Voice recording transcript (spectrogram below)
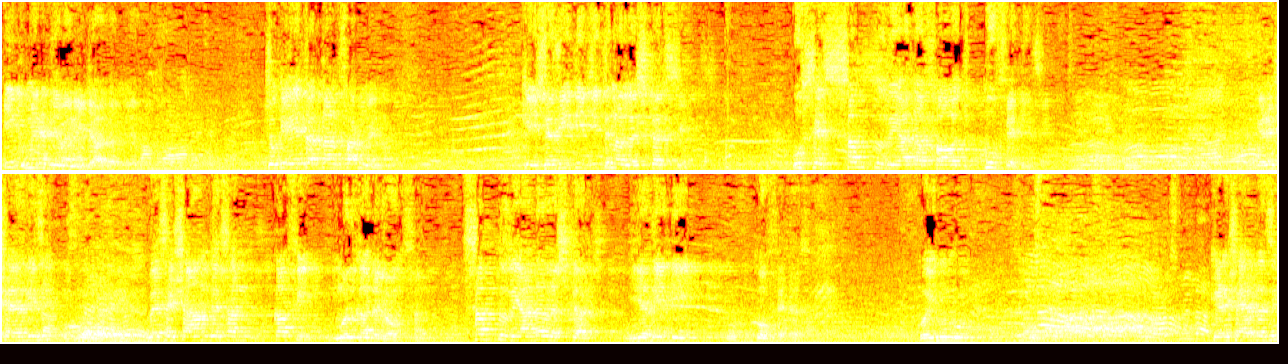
ایک منٹ جو میں نے اجازت دیا چونکہ یہ تک کنفرم ہے نا کہ یزیدی جتنا لشکر سے، اسے سب تو زیادہ فوج کوفے دی سے۔ میرے شہر دی جی، سے ویسے شام دے سن کافی ملکہ دے لوگ سن۔ سب تو زیادہ لشکر یزیدی کوفے دے سن۔ کوئی نہیں کو بسم اللہ کہڑے شہر دا سی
